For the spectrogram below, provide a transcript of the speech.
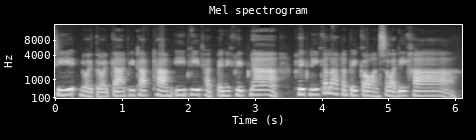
ชิ หน่วยตรวจการพิทักษ์ธรรม EP ถัดไปในคลิปหน้า คลิปนี้ก็ลากันไปก่อน สวัสดีค่ะ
